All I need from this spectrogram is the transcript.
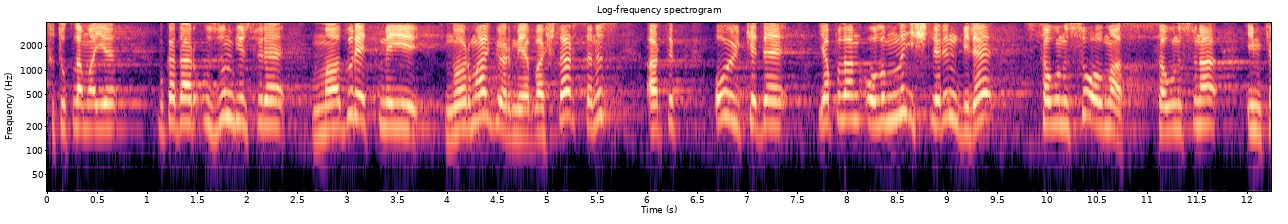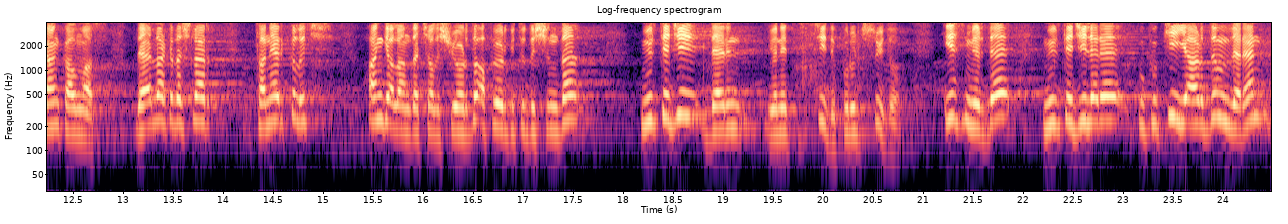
tutuklamayı, bu kadar uzun bir süre mağdur etmeyi normal görmeye başlarsanız artık o ülkede yapılan olumlu işlerin bile savunusu olmaz. Savunusuna imkan kalmaz. Değerli arkadaşlar, Taner Kılıç hangi alanda çalışıyordu? Af örgütü dışında mülteci derin yöneticisiydi, kurucusuydu. İzmir'de mültecilere hukuki yardım veren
